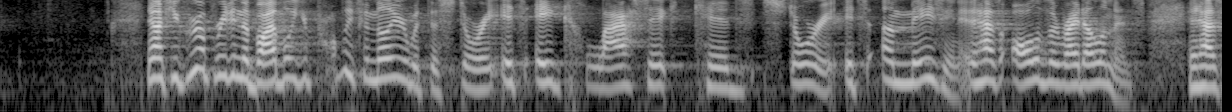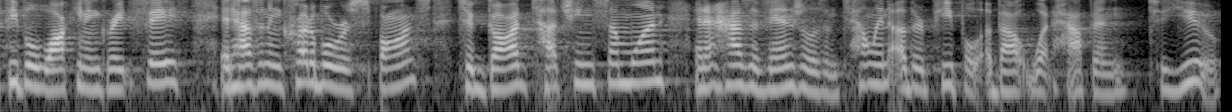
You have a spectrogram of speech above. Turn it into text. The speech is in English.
Now, if you grew up reading the Bible, you're probably familiar with this story. It's a classic kids' story. It's amazing. It has all of the right elements. It has people walking in great faith, it has an incredible response to God touching someone, and it has evangelism, telling other people about what happened to you.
